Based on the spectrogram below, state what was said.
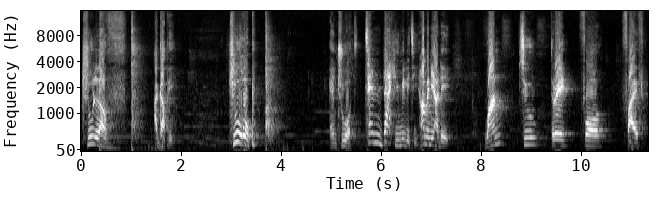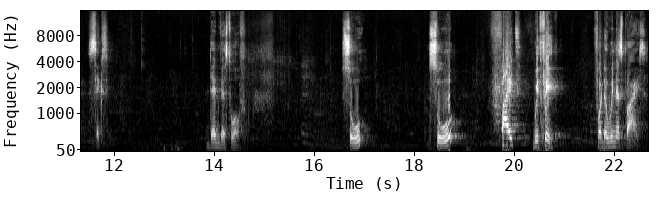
true love, agape, true hope, and true what? Tender humility. How many are they? One, two, three, four, five, six. Then verse 12. So, so fight with faith for the winner's prize.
